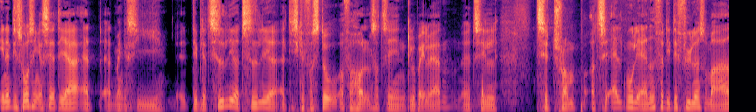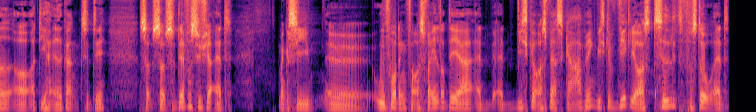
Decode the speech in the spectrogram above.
en af de store ting, jeg ser, det er, at, at man kan sige, øh, det bliver tidligere og tidligere, at de skal forstå og forholde sig til en global verden, øh, til, til Trump og til alt muligt andet, fordi det fylder så meget, og, og de har adgang til det. Så, så, så derfor synes jeg, at man kan sige, øh, udfordringen for os forældre, det er, at, at vi skal også være skarpe. Ikke? Vi skal virkelig også tidligt forstå, at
